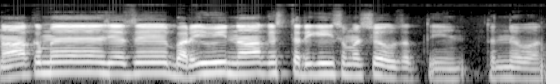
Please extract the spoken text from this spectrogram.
नाक में जैसे भरी हुई नाक, इस तरीके की समस्या हो सकती है। धन्यवाद।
